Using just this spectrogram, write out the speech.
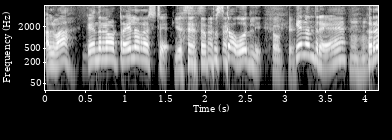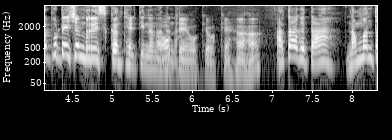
ಅಲ್ವಾ? ಯಾಕಂದ್ರೆ ನಾವು ಟ್ರೈಲರ್ ಅಷ್ಟೇ. ಪುಸ್ತಕ ಓದ್ಲಿ. ಏನಂದ್ರೆ ರೆಪ್ಯುಟೇಷನ್ ರಿಸ್ಕ್ ಅಂತ ಹೇಳ್ತೀನಿ ನಾನು ಅದನ್ನ. ಅರ್ಥ ಆಗುತ್ತಾ? ನಮ್ಮಂತ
